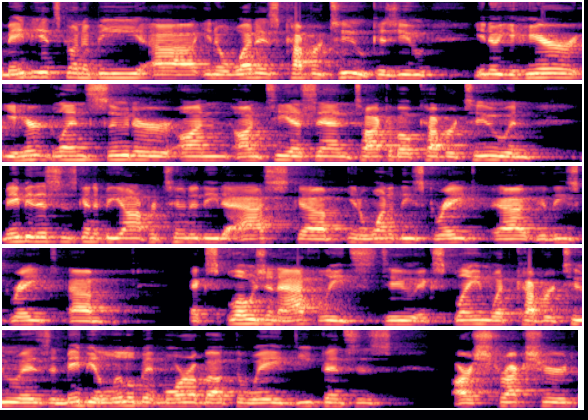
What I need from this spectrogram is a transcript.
maybe it's going to be, uh, you know, what is cover two? Because you, you know, you hear you hear Glen Suitor on on TSN talk about cover two, and maybe this is going to be opportunity to ask, uh, you know, one of these great uh, these great um, explosion athletes to explain what cover two is and maybe a little bit more about the way defenses are structured.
